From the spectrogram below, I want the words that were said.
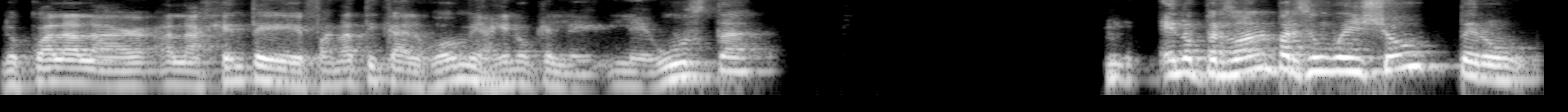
lo cual a la, a la gente fanática del juego me imagino que le, le gusta. En lo personal me parece un buen show, pero,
